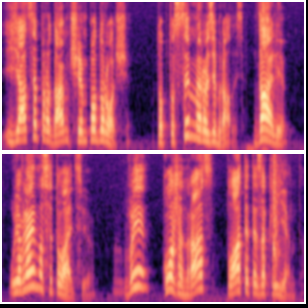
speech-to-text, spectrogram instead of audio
і я це продам чим подорожче. Тобто з цим ми розібралися. Далі, уявляємо ситуацію. Ви кожен раз платите за клієнта.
